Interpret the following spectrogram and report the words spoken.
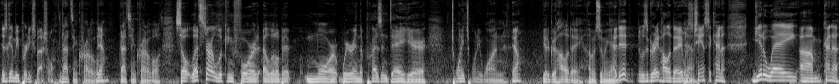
is going to be pretty special. That's incredible. Yeah. That's incredible. So let's start looking forward a little bit more. We're in the present day here, 2021. Yeah. You had a good holiday, I'm assuming, yeah. I did. It was a great holiday. It was a chance to kind of get away, um, kind of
